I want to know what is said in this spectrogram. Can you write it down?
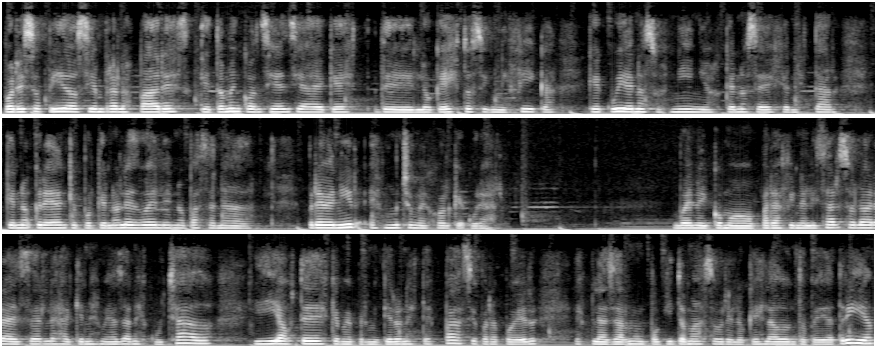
Por eso pido siempre a los padres que tomen conciencia de, que, de lo que esto significa, que cuiden a sus niños, que no se dejen estar, que no crean que porque no le duele no pasa nada. Prevenir es mucho mejor que curar. Bueno, y como para finalizar, solo agradecerles a quienes me hayan escuchado y a ustedes que me permitieron este espacio para poder explayarme un poquito más sobre lo que es la odontopediatría.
